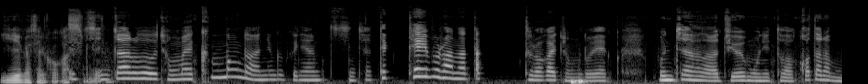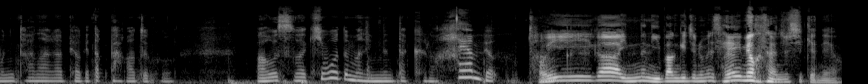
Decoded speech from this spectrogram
이해가 될 것 같습니다. 진짜로 정말 큰 방도 아니고 그냥 진짜 테, 테이블 하나 딱 들어갈 정도의 본체 하나 dual 모니터와 커다란 모니터 하나가 벽에 딱 박아두고 마우스와 키보드만 있는 딱 그런 하얀 벽. 저희가 있는 이 방 기준이면 세 명은 앉을 수 있겠네요.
